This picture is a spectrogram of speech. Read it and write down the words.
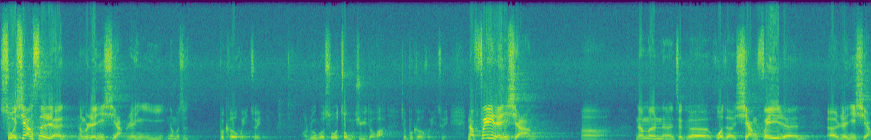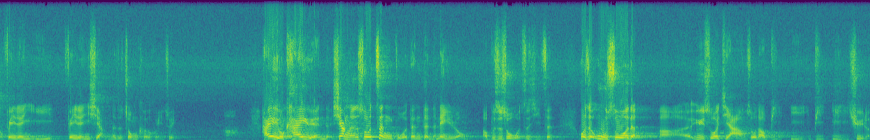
所向是人，那么人想人疑，那么是不可悔罪啊。如果说重句的话，就不可悔罪。那非人想啊，那么呢，这个或者向非人，呃，人想非人疑，非人想，那是中可悔罪啊。还有有开源的，向人说正果等等的内容啊，不是说我自己正，或者误说的啊，欲说假，说到比以比以去了。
